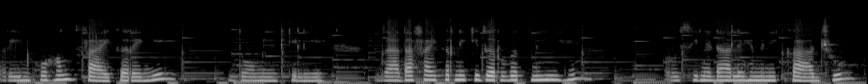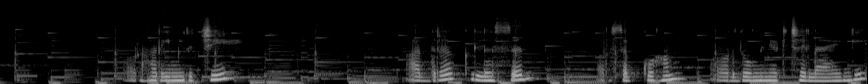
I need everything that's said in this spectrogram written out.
और इनको हम फ्राई करेंगे दो मिनट के लिए। ज़्यादा फ्राई करने की ज़रूरत नहीं है और उसी में डाले हैं मैंने काजू और हरी मिर्ची। अदरक, लहसुन और सबको हम और दो मिनट चलाएँगे।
